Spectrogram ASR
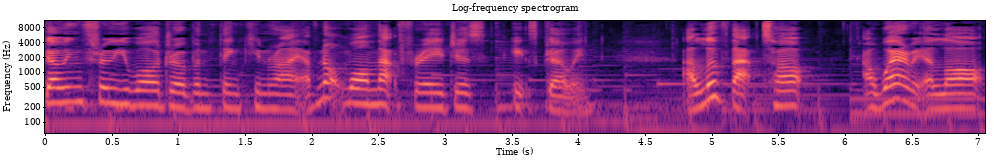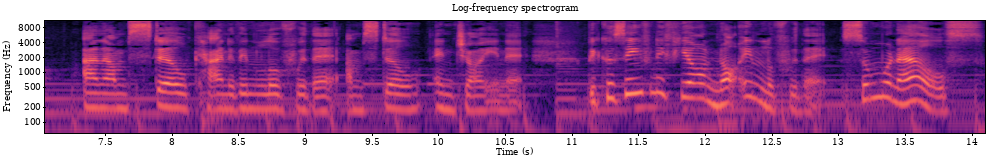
going through your wardrobe and thinking, right, I've not worn that for ages, it's going. I love that top, I wear it a lot, and I'm still kind of in love with it. I'm still enjoying it. Because even if you're not in love with it, someone else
